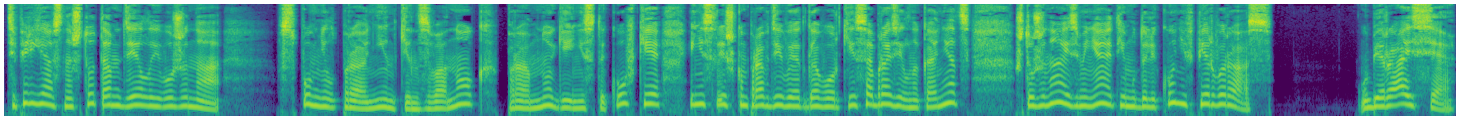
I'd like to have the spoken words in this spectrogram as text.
Теперь ясно, что там делала его жена. Вспомнил про Нинкин звонок, про многие нестыковки и не слишком правдивые отговорки и сообразил, наконец, что жена изменяет ему далеко не в первый раз. «Убирайся!»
